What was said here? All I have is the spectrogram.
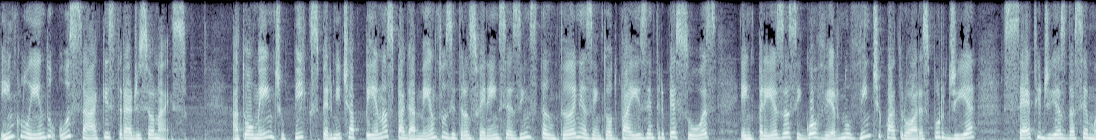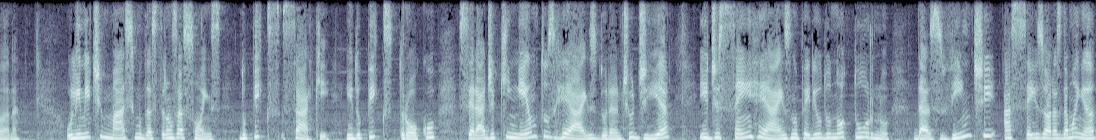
incluindo os saques tradicionais. Atualmente, o Pix permite apenas pagamentos e transferências instantâneas em todo o país entre pessoas, empresas e governo 24 horas por dia, sete dias da semana. O limite máximo das transações do Pix Saque e do Pix Troco será de 500 reais durante o dia e de 100 reais no período noturno, das 20 às 6 horas da manhã,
